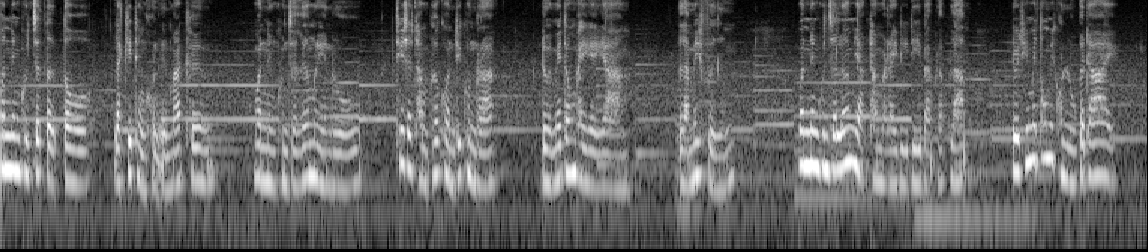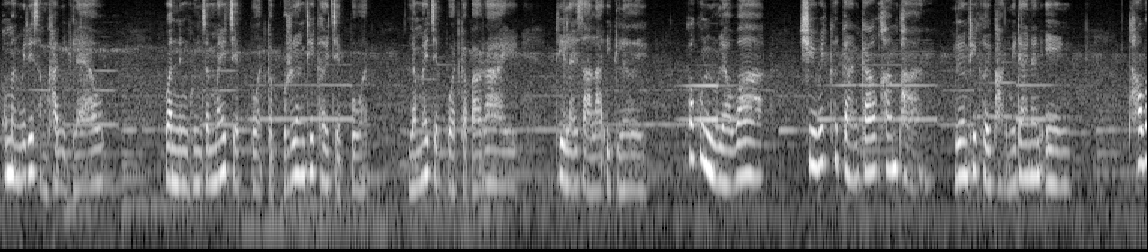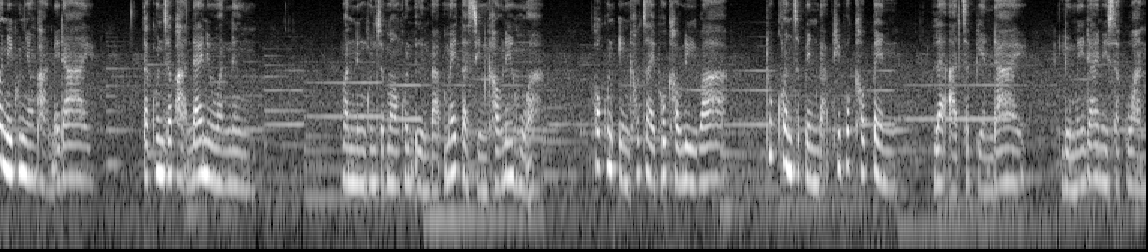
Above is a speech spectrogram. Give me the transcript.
วันหนึ่งคุณจะเติบโตและคิดถึงคนอื่นมากขึ้น วันหนึ่งคุณจะเริ่มเรียนรู้ ที่จะทำเพื่อคนที่คุณรัก โดยไม่ต้องพยายาม และไม่ฝืน วันหนึ่งคุณจะเริ่มอยากทำอะไรดีๆ แบบลับๆ โดยที่ไม่ต้องมีคนรู้ก็ได้ เพราะมันไม่ได้สำคัญอีกแล้ว วันหนึ่งคุณจะไม่เจ็บปวดกับเรื่องที่เคยเจ็บปวด และไม่เจ็บปวดกับอะไร ที่ไร้สาระอีกเลย เพราะคุณรู้แล้วว่า ชีวิตคือการก้าวข้ามผ่าน เรื่องที่เคยผ่านไม่ได้นั่นเอง ถ้าวันนี้คุณยังผ่านไม่ได้ แต่คุณจะผ่านได้ในวันหนึ่ง วันหนึ่งคุณจะมองคนอื่นแบบไม่ตัดสินเขาในหัว เพราะคุณเองเข้าใจพวกเขาดีว่า ทุกคนจะเป็นแบบที่พวกเขาเป็น และอาจจะเปลี่ยนได้ หรือไม่ได้ในสักวัน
